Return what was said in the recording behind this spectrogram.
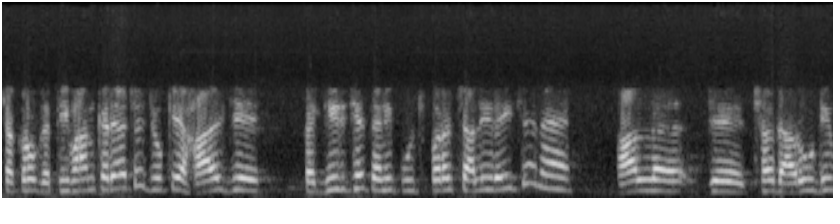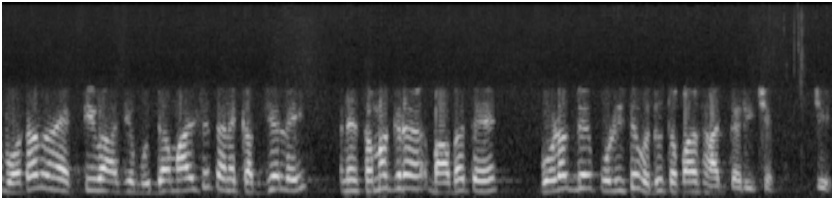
ચક્રો ગતિમાન કર્યા છે. જો કે હાલ જે સગીર છે તેની પૂછપરછ ચાલી રહી છે અને હાલ, જે છ દારૂની બોટલ અને એક્ટિવા જે મુદ્દામાલ છે, તેને કબજે લઈ અને સમગ્ર બાબતે બોડકદેવ પોલીસે વધુ તપાસ હાથ ધરી છે. જી.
